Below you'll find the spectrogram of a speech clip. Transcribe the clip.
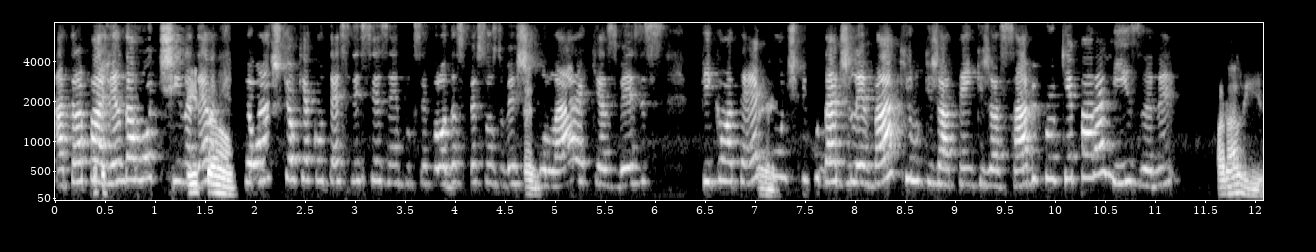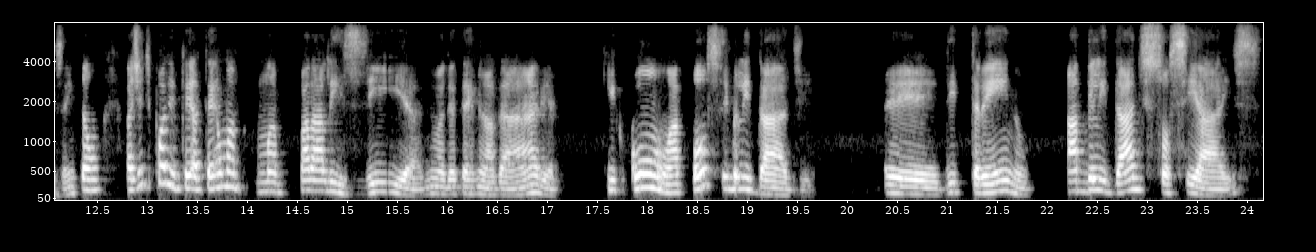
atrapalhando a rotina então, dela. Eu acho que é o que acontece nesse exemplo que você falou das pessoas do vestibular, é. que às vezes ficam até é. com dificuldade de levar aquilo que já tem, que já sabe, porque paralisa, né? Paralisa. Então, a gente pode ter até uma, uma paralisia numa determinada área, que com a possibilidade é, de treino, habilidades sociais,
